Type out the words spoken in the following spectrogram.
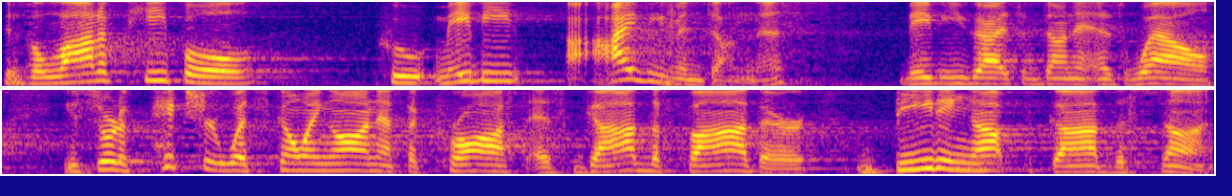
There's a lot of people who maybe I've even done this, maybe you guys have done it as well. You sort of picture what's going on at the cross as God the Father beating up God the Son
